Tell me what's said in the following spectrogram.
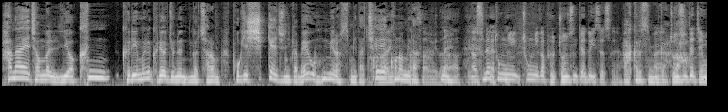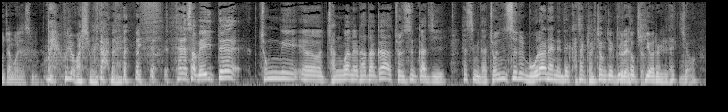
하나의 점을 이어 큰 그림을 그려주는 것처럼 보기 쉽게 해주니까 매우 흥미롭습니다. 최애 코너입니다. 네. 나 순핵 총리, 총리가 존슨 때도 있었어요. 아, 그렇습니까? 네, 존슨 때 재무장관이었습니다. 네, 훌륭하십니다. 네. 테레사 메이 때 총리 어, 장관을 하다가 존슨까지 했습니다. 존슨을 몰아내는데 가장 결정적인 그랬죠. 또 기여를 했죠. 음.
